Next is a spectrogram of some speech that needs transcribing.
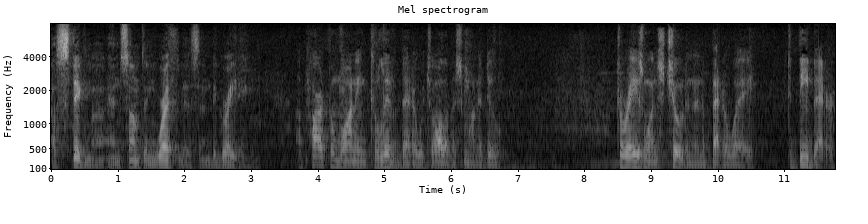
a stigma and something worthless and degrading. Apart from wanting to live better, which all of us want to do, to raise one's children in a better way, to be better,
